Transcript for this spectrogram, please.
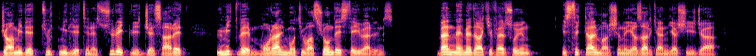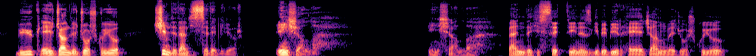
camide Türk milletine sürekli cesaret, ümit ve moral motivasyon desteği verdiniz. Ben Mehmet Akif Ersoy'un İstiklal Marşı'nı yazarken yaşayacağı büyük heyecan ve coşkuyu şimdiden hissedebiliyorum. İnşallah. İnşallah ben de hissettiğiniz gibi bir heyecan ve coşkuyu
